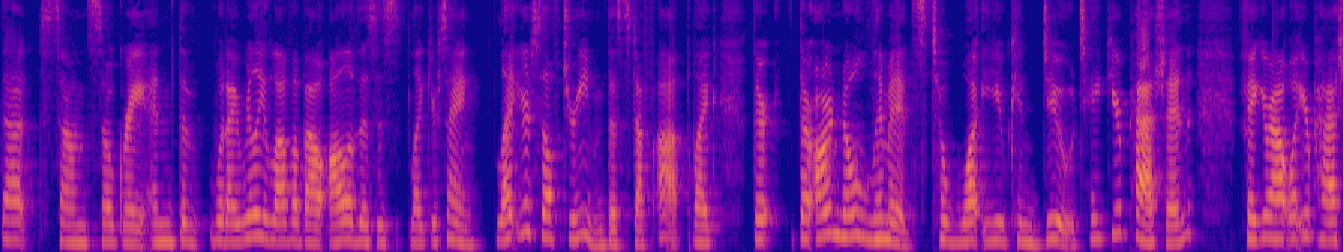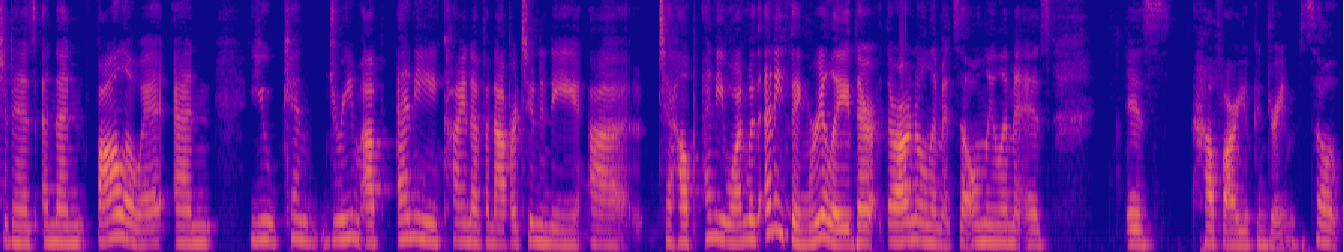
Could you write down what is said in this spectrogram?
that sounds so great. And the what I really love about all of this is like you're saying, let yourself dream this stuff up. Like there there are no limits to what you can do. Take your passion, figure out what your passion is and then follow it and you can dream up any kind of an opportunity uh, to help anyone with anything really there there are no limits the only limit is is how far you can dream so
